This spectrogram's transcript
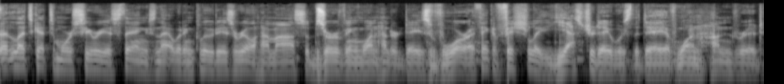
uh, let's get to more serious things, and that would include Israel and Hamas observing 100 days of war. I think officially yesterday was the day of 100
